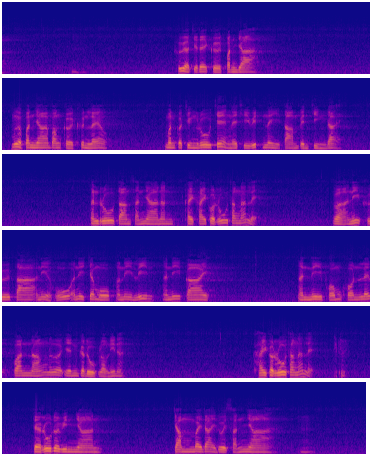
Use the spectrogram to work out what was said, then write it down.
เพื่อจะได้เกิดปัญญา เมื่อปัญญาบังเกิดขึ้นแล้ว มันก็จึงรู้แจ้งในชีวิตในตามเป็นจริงได้อันรู้ตามสัญญานั้น ใครๆก็รู้ทั้งนั้นแหละ ว่าอันนี้คือตา อันนี้หู อันนี้จมูก อันนี้ลิ้น อันนี้กาย อันนี้ผมขนเล็บฟันหนังเนื้อเอ็นกระดูกเหล่านี้นะ ใครก็รู้ทั้งนั้นแหละ แต่รู้ด้วยวิญญาณจำไว้ได้ด้วยสัญญา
